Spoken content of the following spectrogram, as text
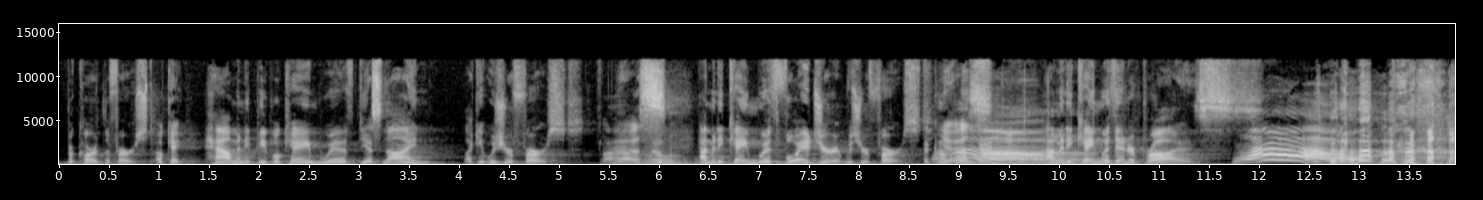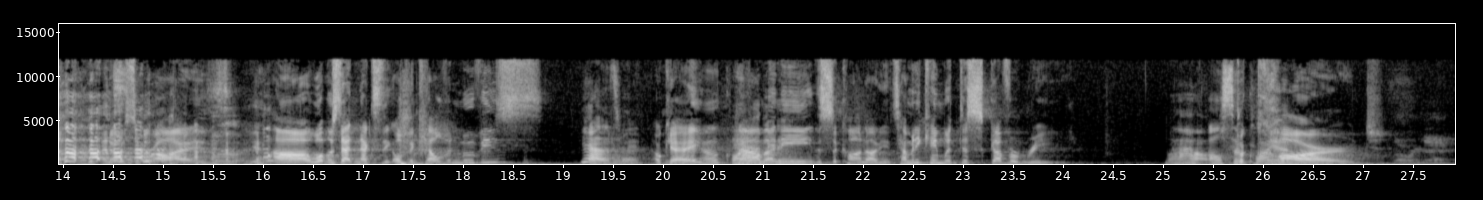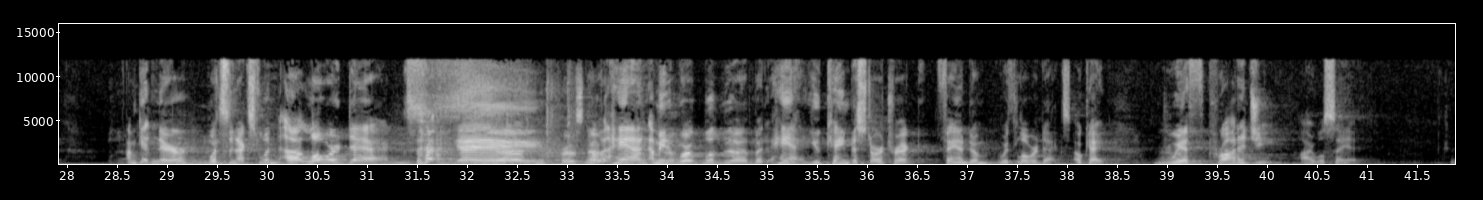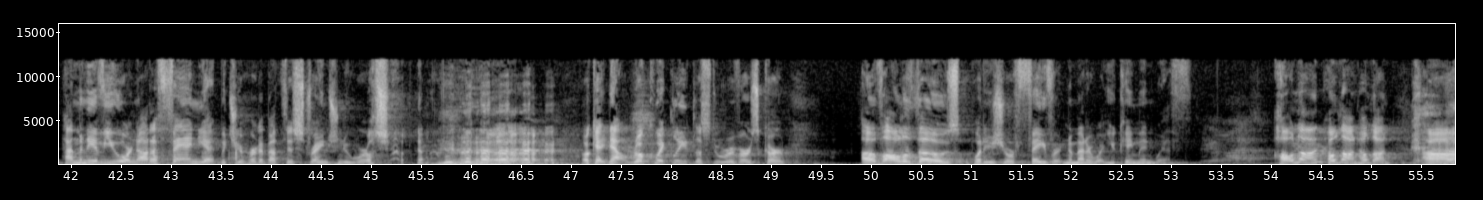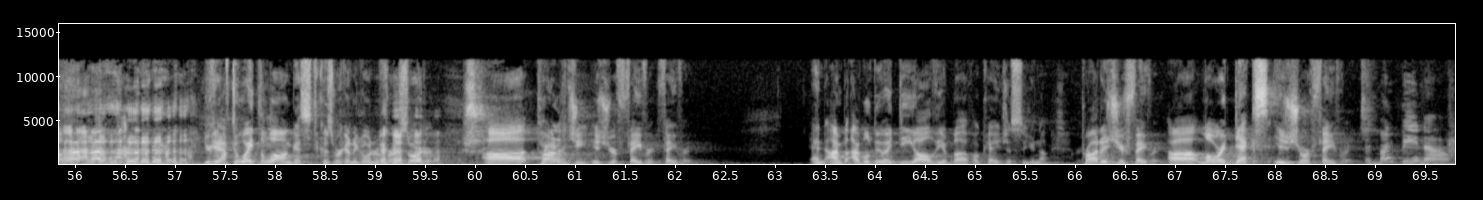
Picard the first. Okay, how many people came with DS9? Like it was your first. Yes. How many came with Voyager? It was your first. A couple. Yes. How many came with Enterprise? Wow. No surprise. Uh, what was that next thing? Oh, the Kelvin movies? Yeah, that's right. Okay. Quite How a buddy. many? This is a con audience. How many came with Discovery? Wow. Also quiet. Picard. I'm getting there. What's the next one? Uh, Lower Decks. Yay! First no, note. Han. I mean, we're, we'll, uh, but Han, you came to Star Trek fandom with Lower Decks. Okay, with Prodigy. I will say it. How many of you are not a fan yet, but you heard about this Strange New World show? Okay, now, real quickly, let's do a reverse curve. Of all of those, what is your favorite, no matter what you came in with? Hold on, hold on, hold on. Um, you're going to have to wait the longest because we're going to go in reverse order. Uh, Prodigy is your favorite favorite. And I'm, I will do a D all the above, okay, just so you know. Prodigy is your favorite. Uh, Lower Decks is your favorite. It might be now.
